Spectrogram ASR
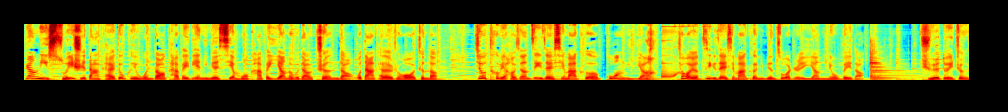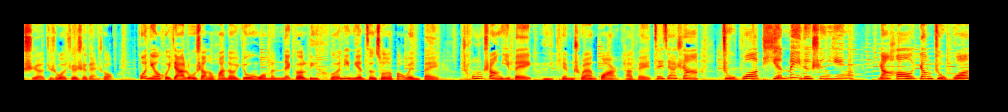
让你随时打开都可以闻到咖啡店里面现磨咖啡一样的味道，真的，我打开了之后，真的就特别好像自己在星巴克逛一样，就好像自己在星巴克里面坐着一样的那种味道，绝对真实，这是我真实感受。过年回家路上的话呢，用我们那个礼盒里面赠送的保温杯冲上一杯羽田川挂耳咖啡，再加上主播甜美的声音，然后让主播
